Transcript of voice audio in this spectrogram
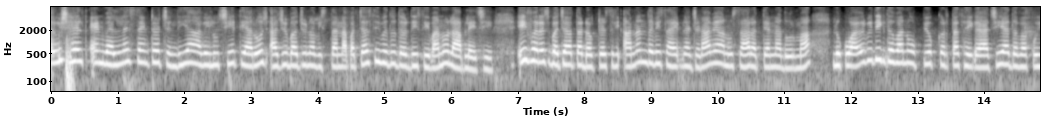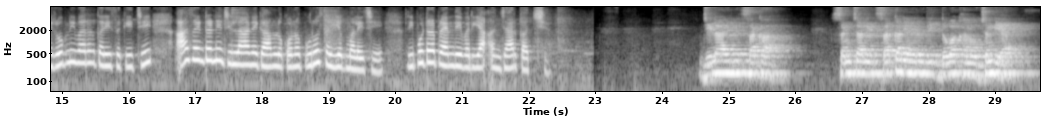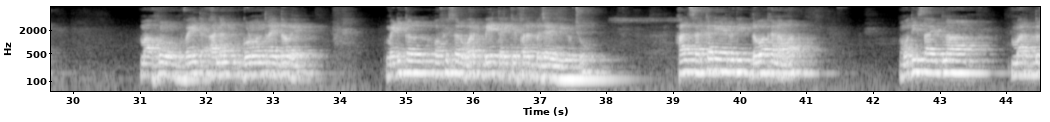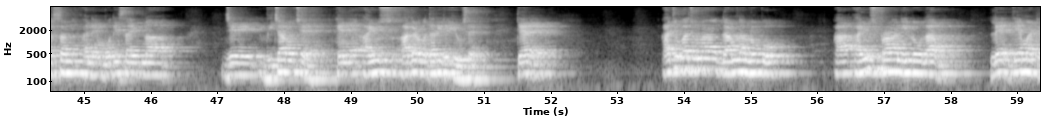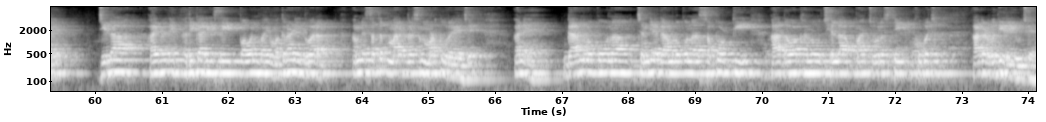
Ayush health and wellness centre Chandiya આવેલું છે. ત્યાં રોજ આજુબાજુના વિસ્તારના પચાસથી વધુ દર્દી સેવાનો લાભ લે છે. એ ફરજ બજાવતા ડૉક્ટર શ્રી આનંદ દવે સાહેબના જણાવ્યા અનુસાર અત્યારના દોરમાં લોકો આયુર્વેદિક દવાનો ઉપયોગ કરતા થઈ ગયા છે. આ દવા કોઈ રોગ નિવારણ કરી શકે છે. આ સેન્ટરને જિલ્લા અને ગામ લોકોનો પૂરો સહયોગ મળે છે. રિપોર્ટર પ્રેમ દેવરિયા, અંજાર કચ્છ. જિલ્લા આયુર્વેદ શાખા સંચાલિત સરકારી આયુર્વેદિક દવાખાનું ચંદિયા માં હું વૈદ આનંદ ગુણવંતરાય દવે મેડિકલ ઓફિસર વર્ગ બે તરીકે ફરજ બજાવી રહ્યો છું. હાલ સરકારી આયુર્વેદિક દવાખાનામાં મોદી સાહેબના માર્ગદર્શન અને મોદી સાહેબના જે વિચારો છે, એને આયુષ આગળ વધારી રહ્યું છે. ત્યારે આજુબાજુના ગામના લોકો આ આયુષ પ્રણાલીનો લાભ લે તે માટે જિલ્લા આયુર્વેદિક અધિકારી શ્રી પવનભાઈ મકરાણી દ્વારા અમને સતત માર્ગદર્શન મળતું રહે છે અને ગામ લોકોના, ચંદિયા ગામ લોકોના સપોર્ટથી આ દવાખાનું છેલ્લા પાંચ વર્ષથી ખૂબ જ આગળ વધી રહ્યું છે.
